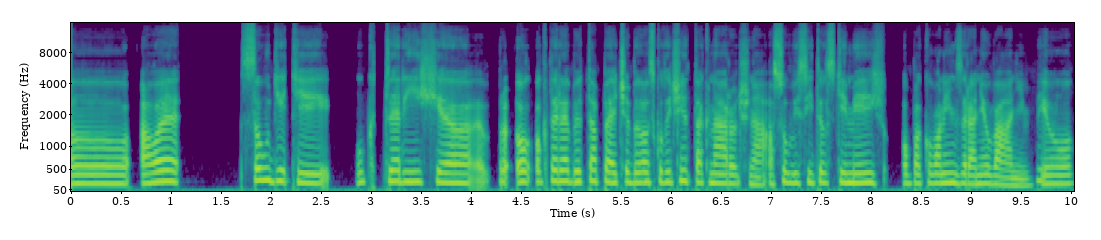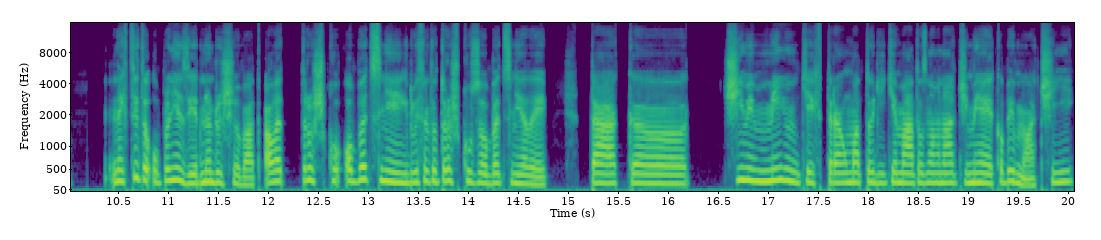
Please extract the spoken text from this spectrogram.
Uh, ale jsou děti, u kterých, eh, o, o které by ta péče byla skutečně tak náročná a souvisí to s tím jejich opakovaným zraňováním. Jo? Nechci to úplně zjednodušovat, ale trošku obecně, kdybychom to trošku zobecnili, tak eh, čím méně těch traumat to dítě má, to znamená, čím je jakoby mladší,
